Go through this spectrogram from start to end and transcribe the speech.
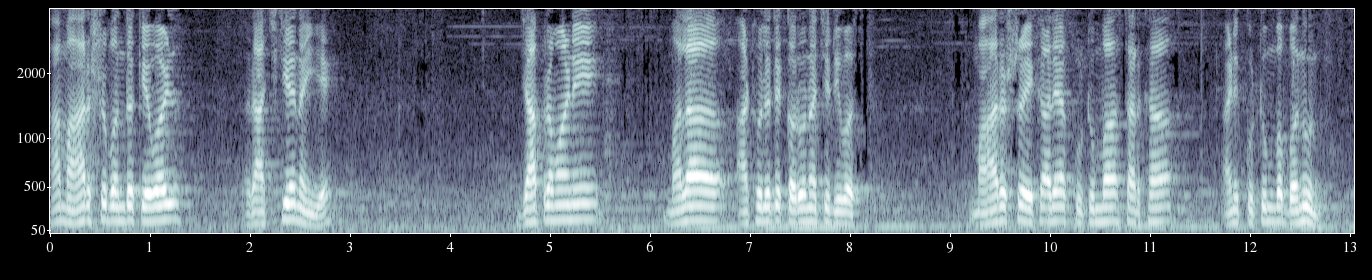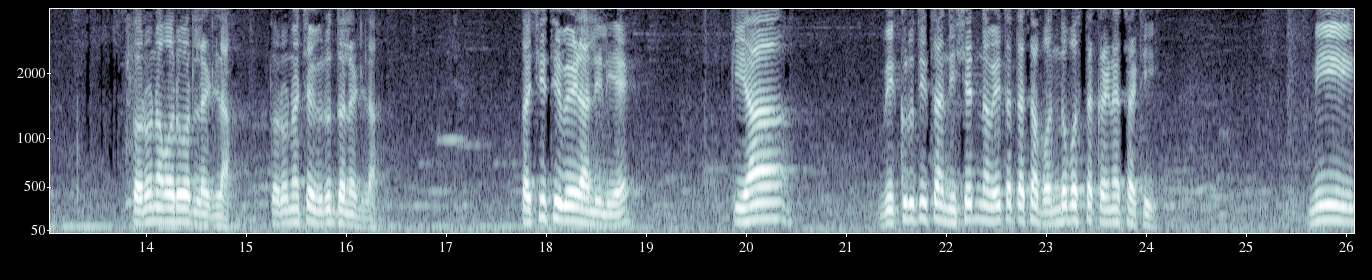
हा महाराष्ट्र बंद केवळ राजकीय नाही आहे ज्याप्रमाणे मला आठवले ते करोनाचे दिवस. महाराष्ट्र एखाद्या कुटुंबासारखा आणि कुटुंब बनून करोनाबरोबर लढला करोनाच्या विरुद्ध लढला. तशीच ही वेळ आलेली आहे की ह्या विकृतीचा निषेध नव्हे तर त्याचा बंदोबस्त करण्यासाठी मी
